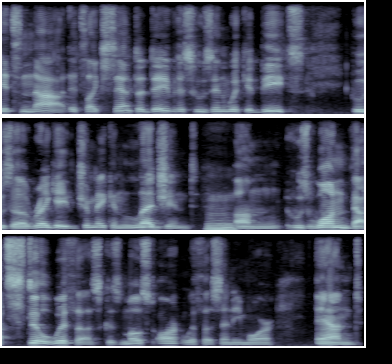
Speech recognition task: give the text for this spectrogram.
it's not. It's like Santa Davis, who's in Wicked Beats, who's a reggae Jamaican legend Mhm. um, who's one that's still with us because most aren't with us anymore. And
